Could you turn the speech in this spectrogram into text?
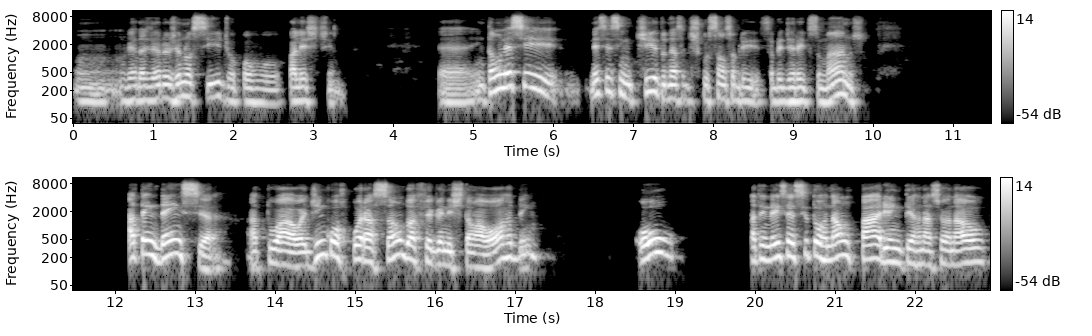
um, verdadeiro genocídio ao povo palestino. É, então, nesse, nesse sentido, nessa discussão sobre, sobre direitos humanos, a tendência atual é de incorporação do Afeganistão à ordem ou a tendência é se tornar um párea internacional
